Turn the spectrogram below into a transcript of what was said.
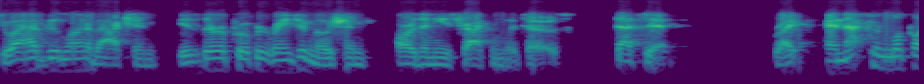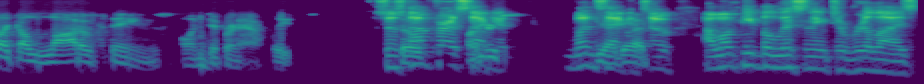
Do I have good line of action? Is there appropriate range of motion? Are the knees tracking the toes? That's it, right? And that can look like a lot of things on different athletes. So, so stop for a second. Under- one yeah, second. So I want people listening to realize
